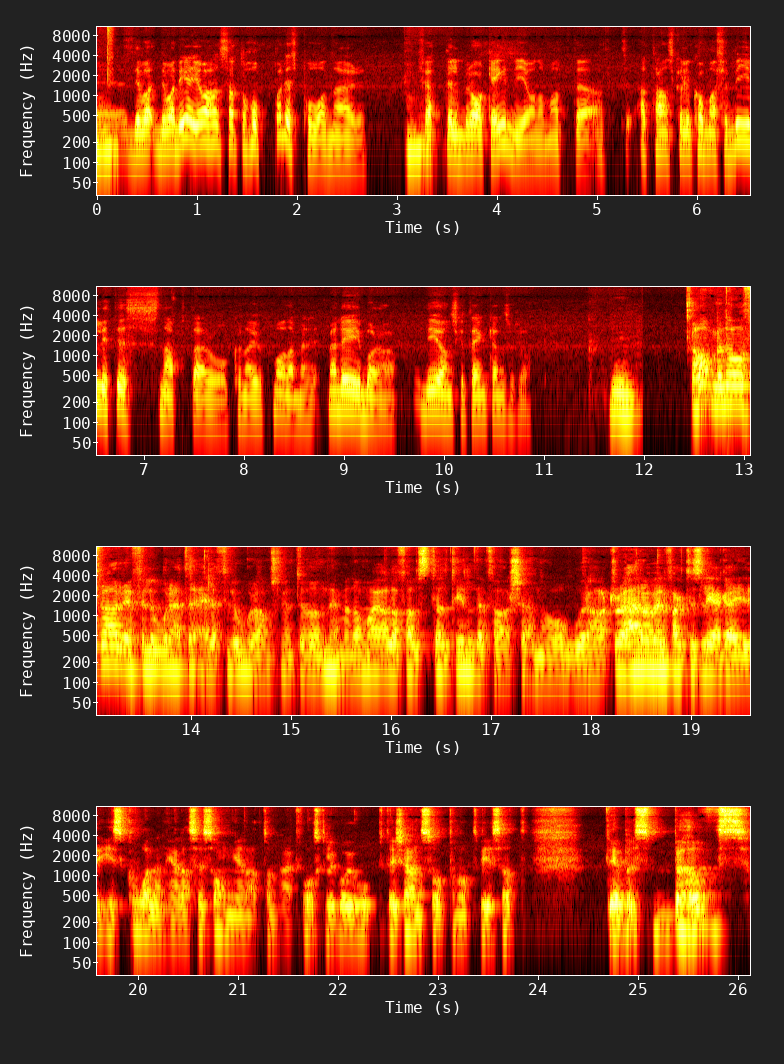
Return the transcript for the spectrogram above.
mm. det, var, det var det jag satt och hoppades på när, mm. Vettel braka in i honom. Att, att, att han skulle komma förbi lite snabbt där och kunna utmana. Men, men det är ju bara det är önsketänkande såklart. Mm. Ja, men då har Ferrari förlorat, eller förlorat, de skulle inte vunnit, men de har i alla fall ställt till det för sig och oerhört. Och det här har väl faktiskt legat i, i skålen hela säsongen, att de här två skulle gå ihop. Det känns så på något vis att det behövs,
